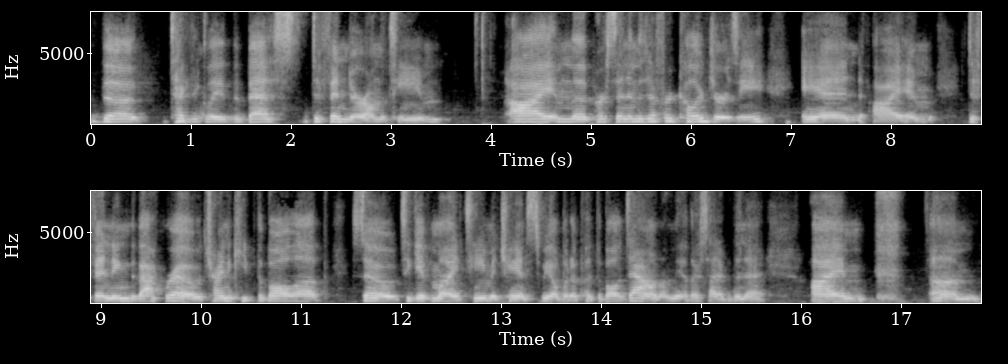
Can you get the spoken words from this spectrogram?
the technically the best defender on the team. I am the person in the different colored jersey, and I am defending the back row, trying to keep the ball up. So to give my team a chance to be able to put the ball down on the other side of the net, I'm um,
